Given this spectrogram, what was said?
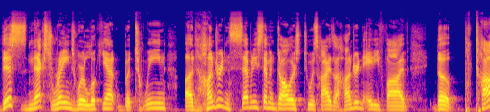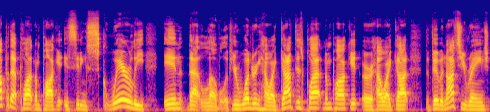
This next range we're looking at between $177 to as high as 185 the top of that platinum pocket is sitting squarely in that level. If you're wondering how I got this platinum pocket or how I got the Fibonacci range,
